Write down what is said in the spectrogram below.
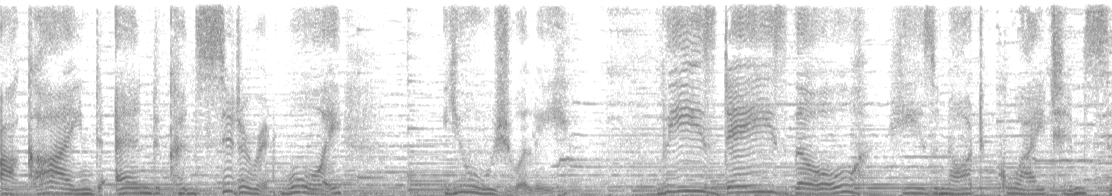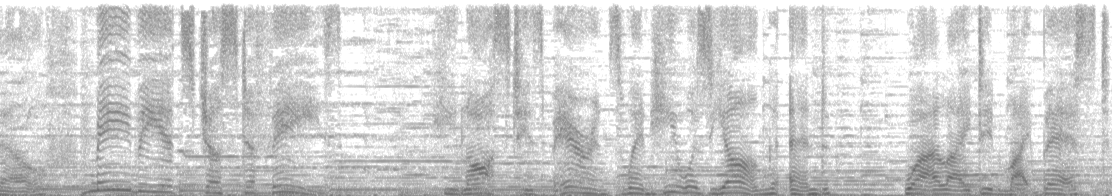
a kind and considerate boy, usually. These days, though, he's not quite himself. Maybe it's just a phase. He lost his parents when he was young, and while I did my best,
